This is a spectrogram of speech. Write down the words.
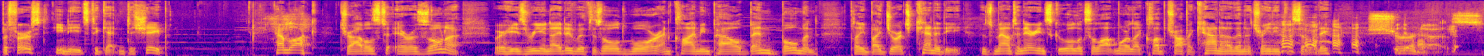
But first, he needs to get into shape. Hemlock travels to Arizona, where he's reunited with his old war and climbing pal Ben Bowman, played by George Kennedy, whose mountaineering school looks a lot more like Club Tropicana than a training facility. Sure does.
